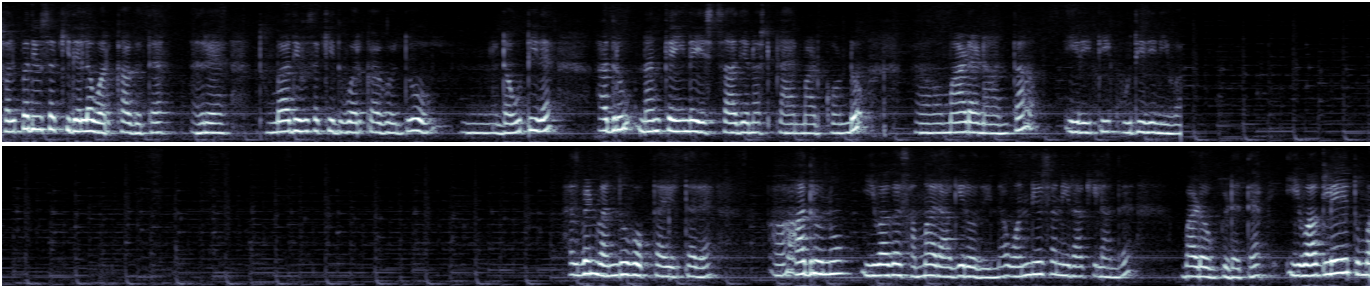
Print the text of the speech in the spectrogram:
ಸ್ವಲ್ಪ ದಿವಸಕ್ಕೆ ಇದೆಲ್ಲ ವರ್ಕ್ ಆಗುತ್ತೆ. ಆದರೆ ತುಂಬ ದಿವಸಕ್ಕೆ ಇದು ವರ್ಕ್ ಆಗೋದು ಡೌಟ್ ಇದೆ. ಆದರೂ ನನ್ನ ಕೈಯಿಂದ ಎಷ್ಟು ಸಾಧ್ಯನೋ ಅಷ್ಟು ಪ್ಲ್ಯಾನ್ ಮಾಡಿಕೊಂಡು ಮಾಡೋಣ ಅಂತ ಈ ರೀತಿ ಕೂತಿದ್ದೀನಿ ಇವಾಗ. ಹಸ್ಬೆಂಡ್ ಬಂದು ಹೋಗ್ತಾ ಇರ್ತಾರೆ. ಆದ್ರೂ ಇವಾಗ ಸಮ್ಮರ್ ಆಗಿರೋದ್ರಿಂದ ಒಂದು ದಿವಸ ನೀರು ಹಾಕಿಲ್ಲ ಅಂದರೆ ಬಾಡೋಗ್ಬಿಡುತ್ತೆ. ಇವಾಗಲೇ ತುಂಬ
